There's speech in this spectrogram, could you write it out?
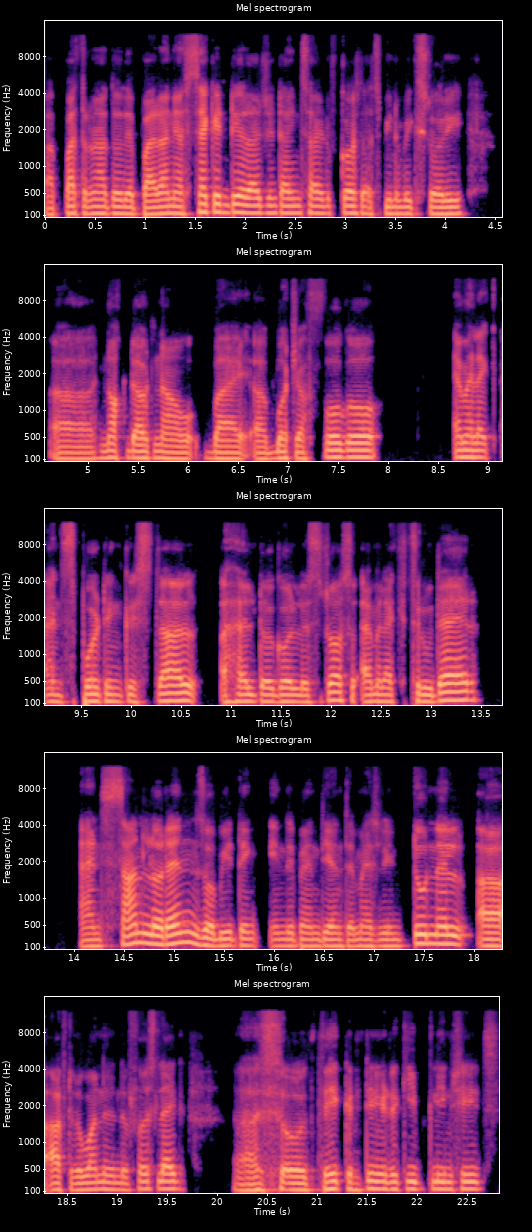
Uh, Patronato de Paraná, second tier Argentine side, of course, that's been a big story. Uh, knocked out now by uh, Botafogo. Emelec and Sporting Cristal uh, held to a goalless draw, so Emelec through there and San Lorenzo beating Independiente Medellin 2 0 uh, after a 1 in the first leg. Uh, so they continue to keep clean sheets.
